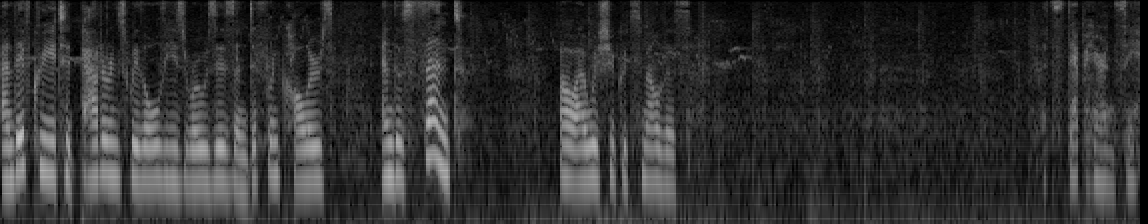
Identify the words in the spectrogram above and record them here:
and they've created patterns with all these roses and different colors. And the scent oh, I wish you could smell this. Let's step here and see.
